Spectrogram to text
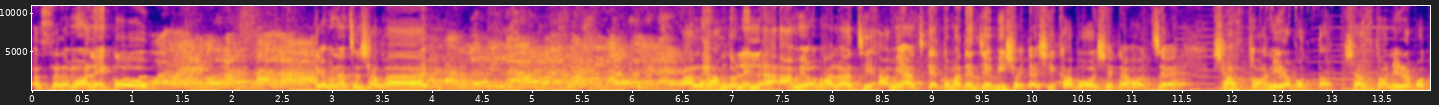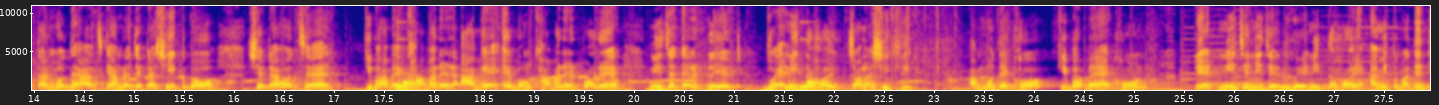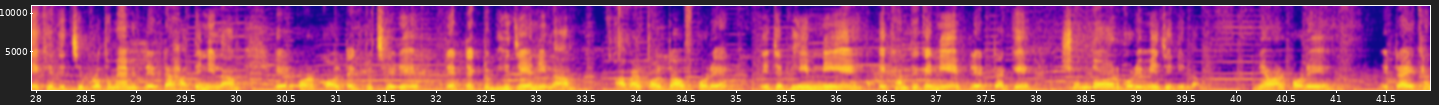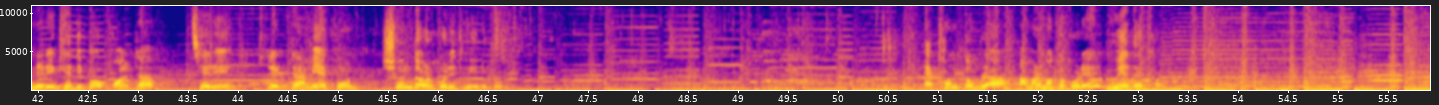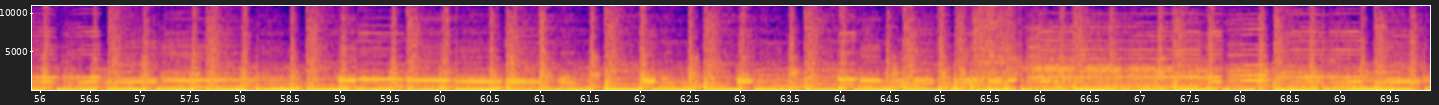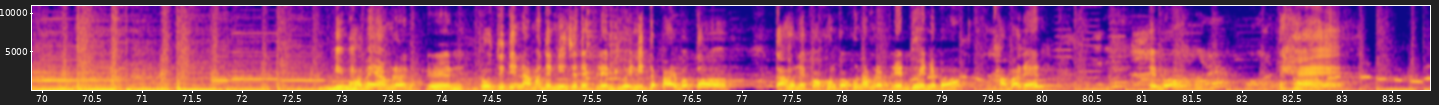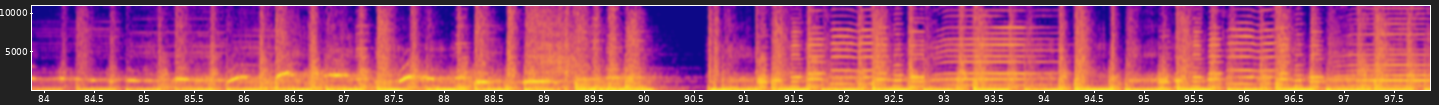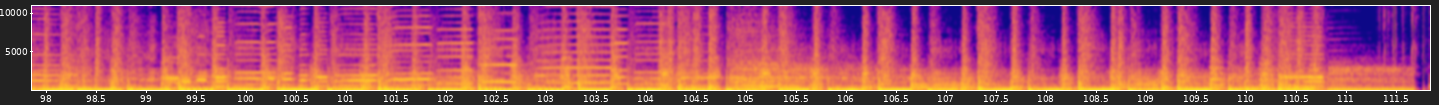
আসসালামু আলাইকুম। কেমন আছো সবাই? আলহামদুলিল্লাহ, আমিও ভালো আছি। আমি আজকে তোমাদের যে বিষয়টা শিখাবো, সেটা হচ্ছে স্বাস্থ্য নিরাপত্তা। স্বাস্থ্য নিরাপত্তার মধ্যে আজকে আমরা যেটা শিখব, সেটা হচ্ছে কীভাবে খাবারের আগে এবং খাবারের পরে নিজেদের প্লেট ধুয়ে নিতে হয়। চলো শিখি। আম্মু, দেখো, কীভাবে এখন প্লেট নিজে নিজে ধুয়ে নিতে হয়। আমি তোমাদের দেখে দিচ্ছি। প্রথমে আমি প্লেটটা হাতে নিলাম। এরপর কলটা একটু ছেড়ে প্লেটটা একটু ভিজিয়ে নিলাম। আবার কলটা অফ করে এই যে ভীম নিয়ে এখান থেকে নিয়ে প্লেটটাকে সুন্দর করে মেজে নিলাম। নেওয়ার পরে এটা এখানে রেখে দিব। কলটা ছেড়ে প্লেটটা আমি এখন সুন্দর করে ধুয়ে নেব। এখন তোমরা আমার মতো করে ধুয়ে দেখাও। এভাবে আমরা প্রতিদিন আমাদের নিজেদের প্লেট ধুয়ে নিতে পারব তো? তাহলে কখন কখন আমরা প্লেট ধুয়ে নেব? খাবারের? এবং হ্যাঁ।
